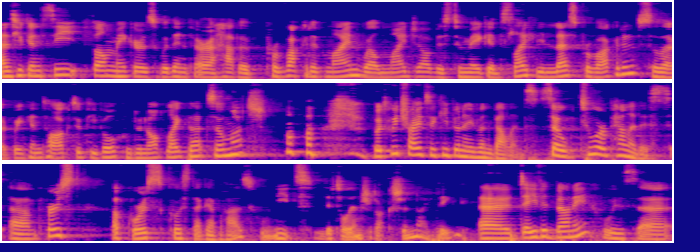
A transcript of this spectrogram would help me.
as you can see, filmmakers within FERA have a provocative mind. Well, my job is to make it slightly less provocative so that we can talk to people who do not like that so much. but we try to keep an even balance. So, to our panelists. Um, first, of course, Costa Gavras, who needs little introduction, I think. Uh, David Bernet, who is a,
